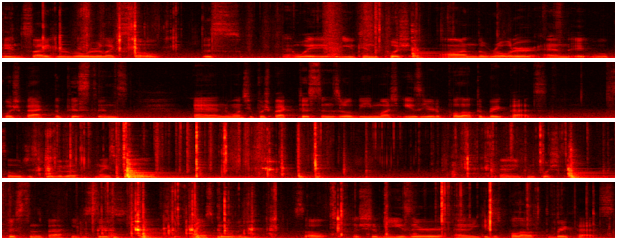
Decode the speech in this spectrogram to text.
Inside your rotor like so. This way you can push on the rotor and it will push back the pistons. And once you push back pistons, it'll be much easier to pull out the brake pads. So just give it a nice pull. And you can push the pistons back. You can see it's, now it's moving. So it should be easier and you can just pull out the brake pads.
